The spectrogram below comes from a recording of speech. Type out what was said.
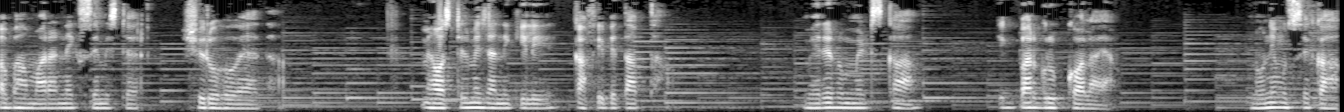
अब हमारा नेक्स्ट सेमेस्टर शुरू हो गया था। मैं हॉस्टल में जाने के लिए काफ़ी बेताब था। मेरे रूममेट्स का एक बार ग्रुप कॉल आया। उन्होंने मुझसे कहा,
